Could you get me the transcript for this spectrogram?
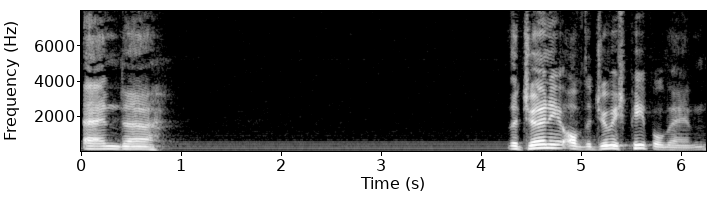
And uh, the journey of the Jewish people then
